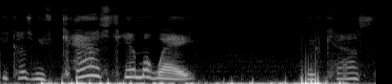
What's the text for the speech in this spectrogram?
because we've cast him away. We've cast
